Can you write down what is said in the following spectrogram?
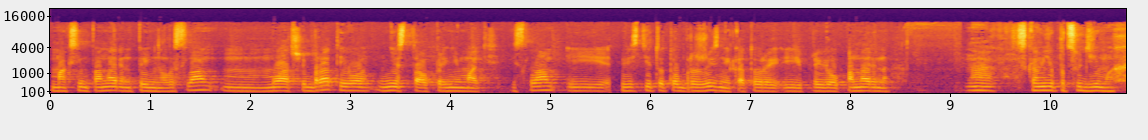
Максим Панарин принял ислам. Младший брат его не стал принимать ислам и вести тот образ жизни, который и привел Панарина на скамью подсудимых.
